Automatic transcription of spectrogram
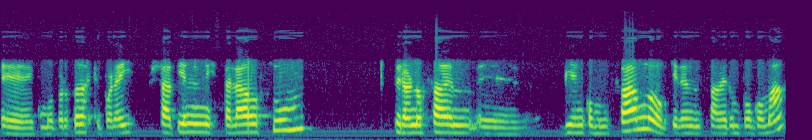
eh, como personas que por ahí ya tienen instalado Zoom, pero no saben eh, bien cómo usarlo o quieren saber un poco más.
